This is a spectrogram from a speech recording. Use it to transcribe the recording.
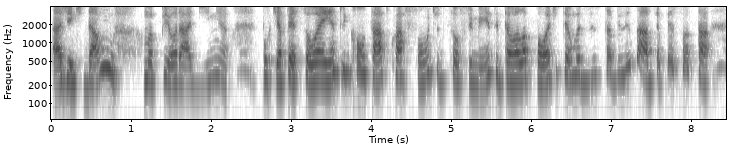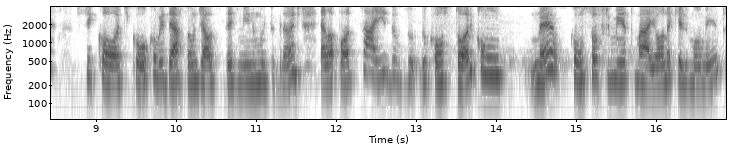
a gente dá um, uma pioradinha, porque a pessoa entra em contato com a fonte do sofrimento, então ela pode ter uma desestabilizada. Se a pessoa está psicótica ou com uma ideação de autoextermínio muito grande, ela pode sair do, do, do consultório com né, com um sofrimento maior naquele momento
